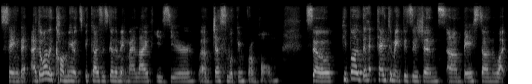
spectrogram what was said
saying that I don't want to commute because it's going to make my life easier um, just working from home. So people tend to make decisions um, based on what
